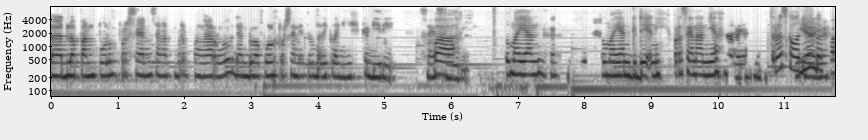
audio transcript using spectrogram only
Eh, 80% sangat berpengaruh dan 20% itu balik lagi ke diri saya Wah. sendiri. Lumayan lumayan gede nih persenannya. Benar ya? Terus kalau Iya, dia iya. berapa?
